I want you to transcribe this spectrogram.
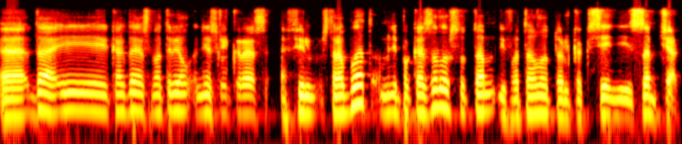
Э, да, и когда я смотрел несколько раз фильм «Штрафбат», мне показалось, что там не хватало только Ксении Собчак.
